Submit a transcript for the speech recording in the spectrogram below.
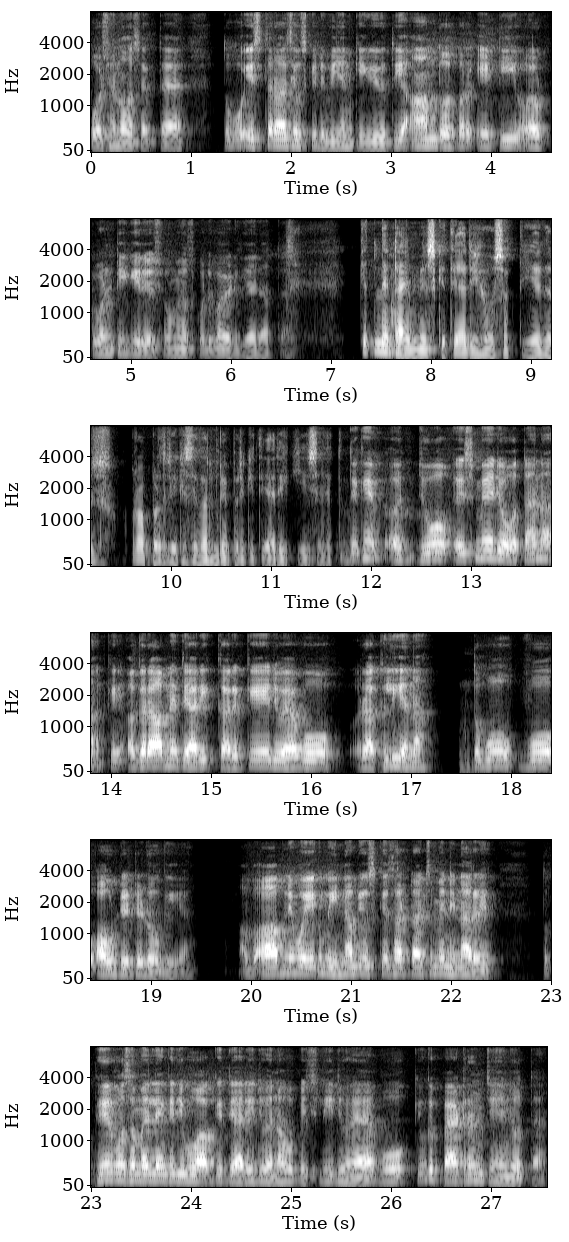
पोर्शन हो सकता है। तो वो इस तरह से उसकी डिवीज़न की गई होती है। आमतौर पर एटी और ट्वेंटी की रेशो में उसको डिवाइड किया जाता है। कितने टाइम में इसकी तैयारी हो सकती है अगर प्रॉपर तरीके से वन पेपर की तैयारी की जाए तो। देखें जो इसमें जो होता है ना कि अगर आपने तैयारी करके जो है वो रख ली है ना तो वो वो आउटडेटेड हो गई है। अब आपने वो एक महीना भी उसके साथ टच में नहीं ना रहे तो फिर वो समझ लें कि जी वो आपकी तैयारी जो है ना वो पिछली जो है वो क्योंकि पैटर्न चेंज होता है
